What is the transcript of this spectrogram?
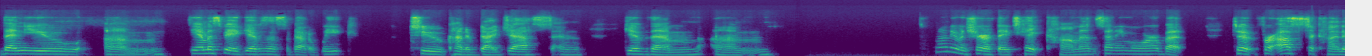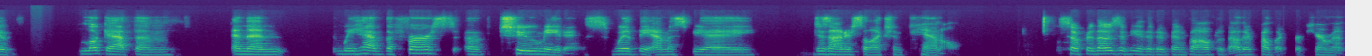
then you, um, the MSBA gives us about a week to kind of digest and give them, um, I'm not even sure if they take comments anymore, but to, for us to kind of look at them and then we have the first of two meetings with the MSBA designer selection panel. So for those of you that have been involved with other public procurement,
